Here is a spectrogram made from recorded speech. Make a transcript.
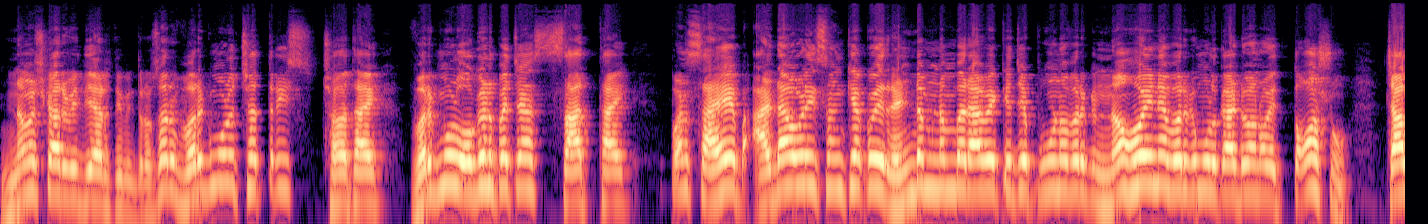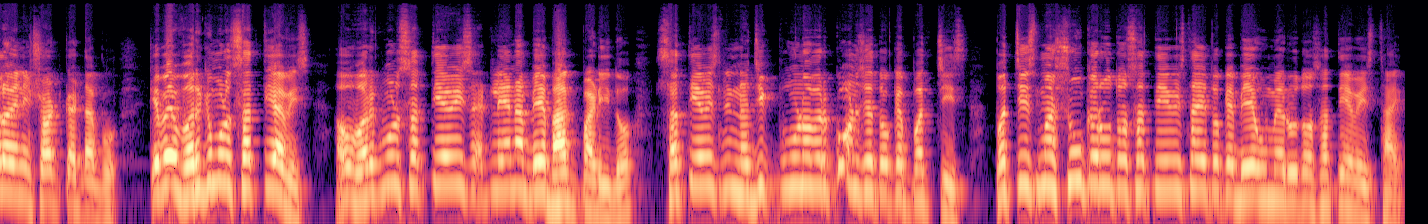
નમસ્કાર વિદ્યાર્થી મિત્રો, સર, વર્ગમૂળ છત્રીસ છ થાય, વર્ગમૂળ ઓગણપચાસ સાત થાય. પણ સાહેબ, આડાવળી સંખ્યા કોઈ રેન્ડમ નંબર આવે કે જે પૂર્ણ વર્ગ ન હોય ને વર્ગમૂળ કાઢવાનો હોય તો શું? ચાલો એની શોર્ટકટ આપું. કે ભાઈ, વર્ગમૂળ સત્યાવીસ. હવે વર્ગમૂળ સત્યાવીસ એટલે એના બે ભાગ પાડી દો. સત્યાવીસની નજીક પૂર્ણ વર્ગ કોણ છે તો કે પચીસ. પચીસમાં શું કરું તો સત્યાવીસ થાય, તો કે બે ઉમેરું તો સત્યાવીસ થાય.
